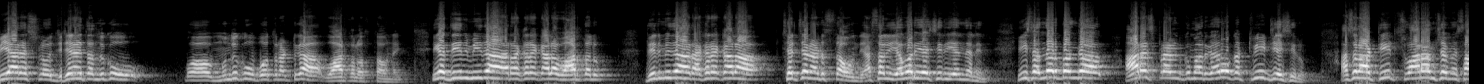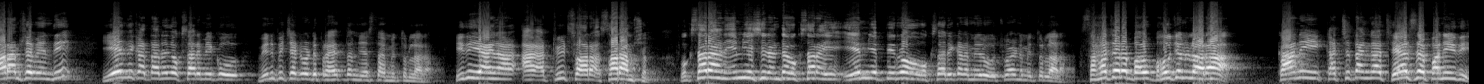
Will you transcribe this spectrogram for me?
బీఆర్ఎస్లో జనేతందుకు ముందుకు పోతున్నట్టుగా వార్తలు వస్తూ ఉన్నాయి. ఇక దీని మీద రకరకాల వార్తలు. దీని మీద రకరకాల చర్చ నడుస్తూ ఉంది. అసలు ఎవరు చేసిరు ఏందని ఈ సందర్భంగా ఆర్ఎస్ ప్రవీణ్ కుమార్ గారు ఒక ట్వీట్ చేసిరు అసలు ఆ ట్వీట్ స్వారాంశం సారాంశం ఏంది? ఏంది కథ అనేది ఒకసారి మీకు వినిపించేటువంటి ప్రయత్నం చేస్తాం మిత్రులారా. ఇది ఆయన ఆ ట్వీట్ సారా సారాంశం. ఒకసారి ఆయన ఏం చేసిరంటే ఒకసారి ఏం చెప్పిర్రో ఒకసారి ఇక్కడ మీరు చూడండి మిత్రులారా. సహచర బహుజనులారా కానీ ఖచ్చితంగా చేయాల్సిన పని ఇది.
